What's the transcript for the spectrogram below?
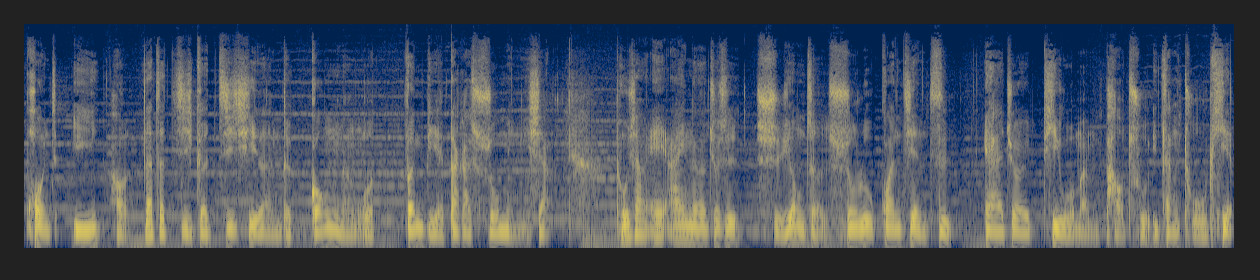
Point 一。好，那这几个机器人的功能我。分别大概说明一下，图像 AI 呢，就是使用者输入关键字，AI 就会替我们跑出一张图片。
